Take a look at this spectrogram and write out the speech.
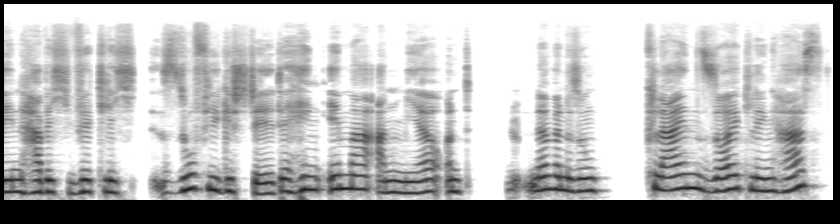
den habe ich wirklich so viel gestillt. Der hing immer an mir. Und ne, wenn du so einen kleinen Säugling hast,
